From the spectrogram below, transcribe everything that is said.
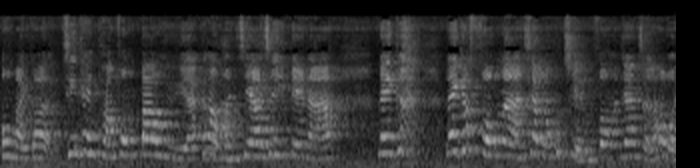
Oh my god！今天狂风暴雨啊，看我们家这一边啊，那个那个风啊，像龙卷风这样子，然后我。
